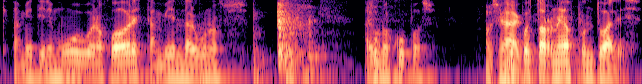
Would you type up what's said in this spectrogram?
que también tiene muy buenos jugadores, también da algunos, algunos cupos. O y sea, después torneos puntuales.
